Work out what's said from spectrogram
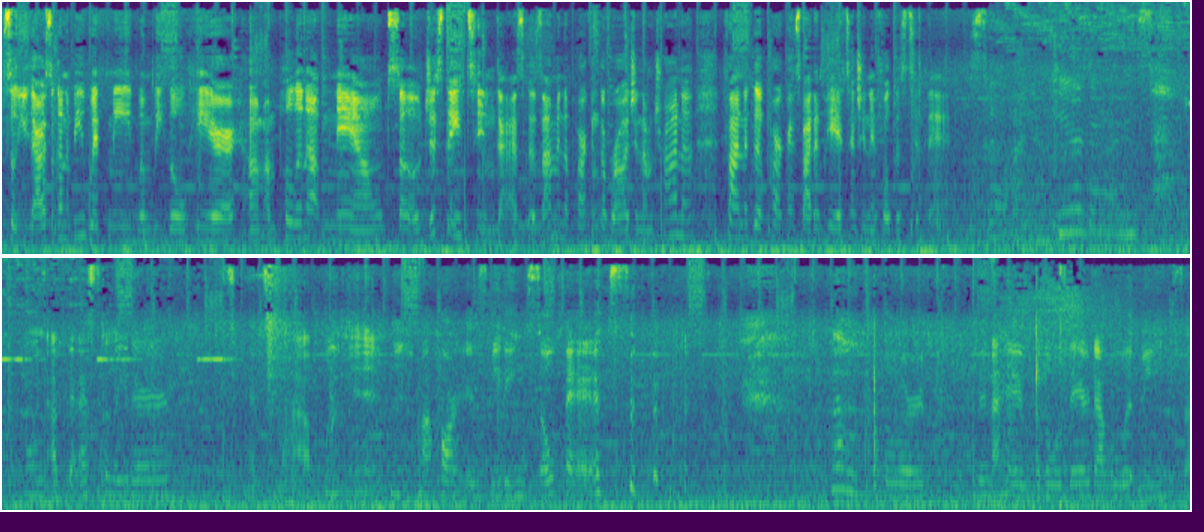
So you guys are going to be with me when we go here. Um, I'm pulling up now. So just stay tuned, guys, because I'm in the parking garage and I'm trying to find a good parking spot and pay attention and focus to that. So I am here, guys, going up the escalator. That's my appointment. My heart is beating so fast. Oh, Lord. then I have the little daredevil with me, so.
